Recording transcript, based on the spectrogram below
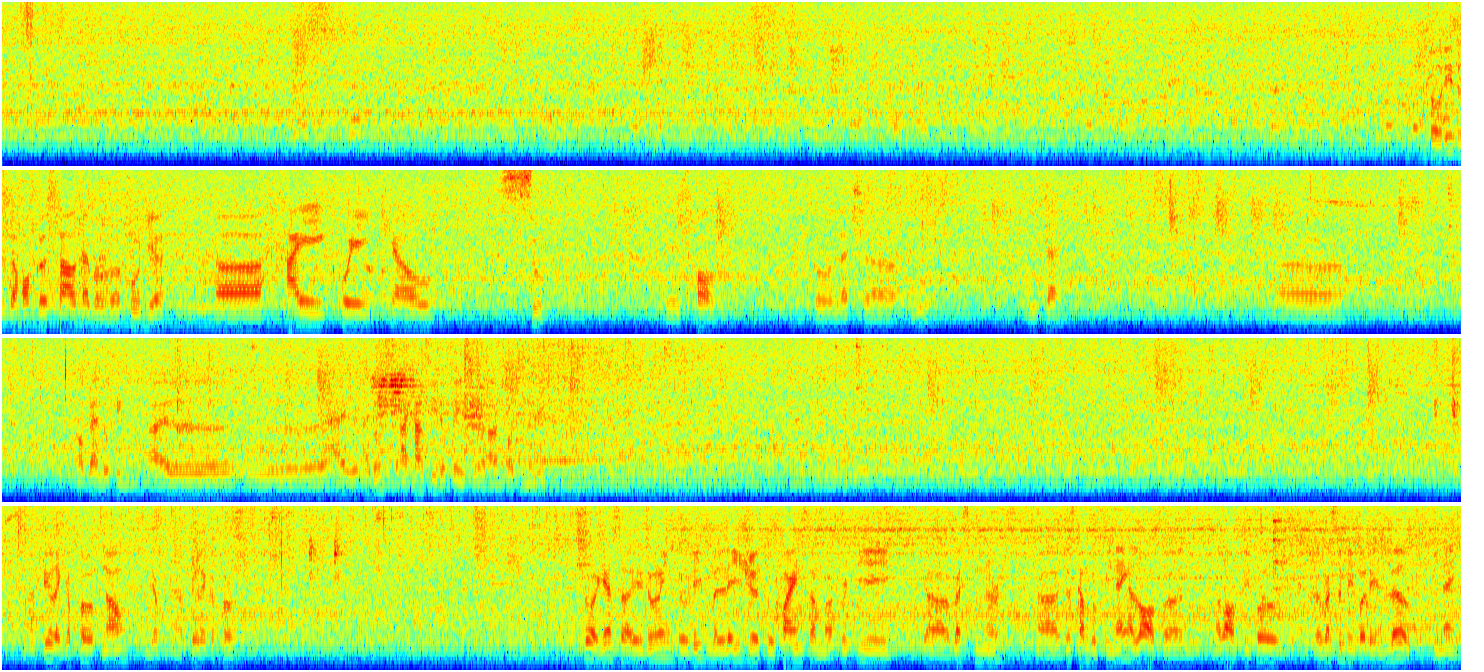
So this is the hawker style type of uh, food here. Uh, Hai Kway Teow soup is called. So let's, uh, ooh, who is that? Uh, not bad looking. I, uh, I, I don't, I can't see the face unfortunately. Feel like a perv now. Yep, I feel like a perv. So I guess uh, you don't need to leave Malaysia to find some uh, pretty uh, Westerners. Uh, just come to Penang. A lot of uh, a lot of people, uh, Western people, they love Penang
